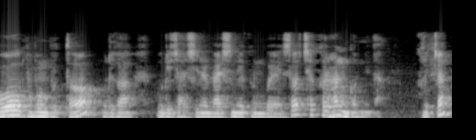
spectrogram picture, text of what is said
그 부분부터 우리가 우리 자신을 말씀에 근거해서 체크를 하는 겁니다. 그렇죠?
